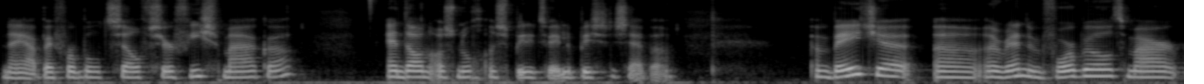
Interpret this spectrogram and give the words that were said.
nou ja, bijvoorbeeld zelf servies maken. En dan alsnog een spirituele business hebben. Een beetje uh, een random voorbeeld, maar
